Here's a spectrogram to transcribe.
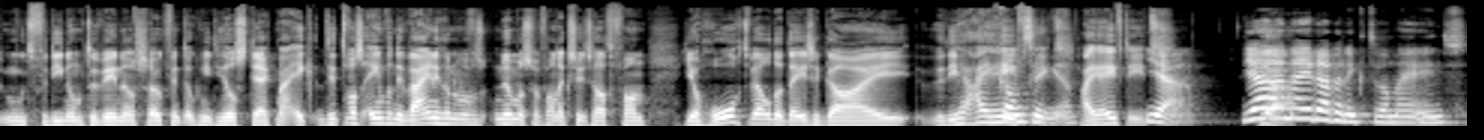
moet verdienen om te winnen of zo. Ik vind het ook niet heel sterk. Maar ik, dit was een van die weinige nummers, nummers waarvan ik zoiets had van, je hoort wel dat deze guy, die, hij heeft iets. zingen. Hij heeft iets. Ja. Ja, Ja. nee, daar ben ik het wel mee eens.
